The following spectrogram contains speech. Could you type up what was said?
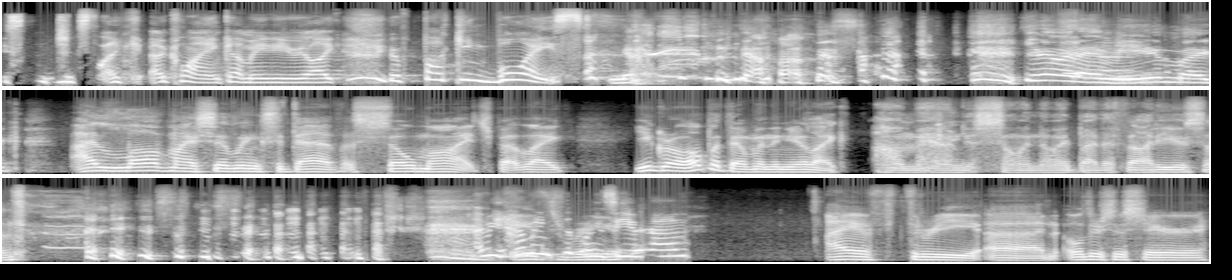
It's just like a client coming to you, you're like, your fucking voice. No, no. it's- you know what I mean? Like, I love my siblings to death so much, but like, you grow up with them and then you're like, oh man, I'm just so annoyed by the thought of you sometimes. I mean, how many siblings really- do you have? I have three: uh, an older sister,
